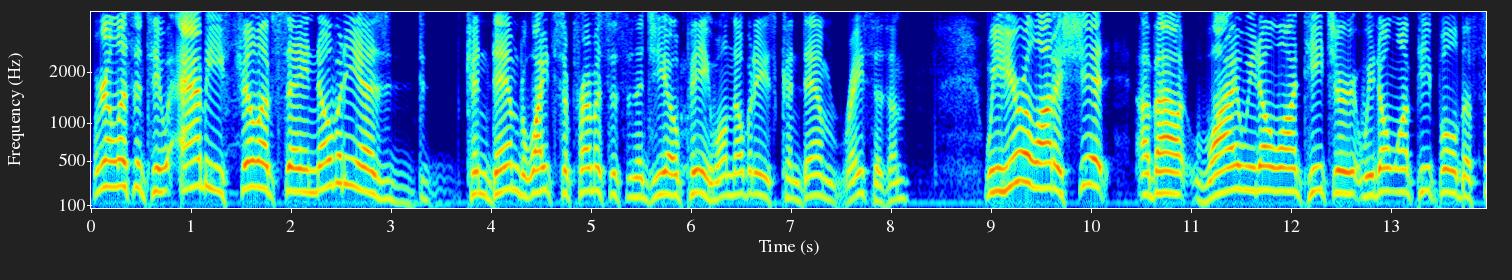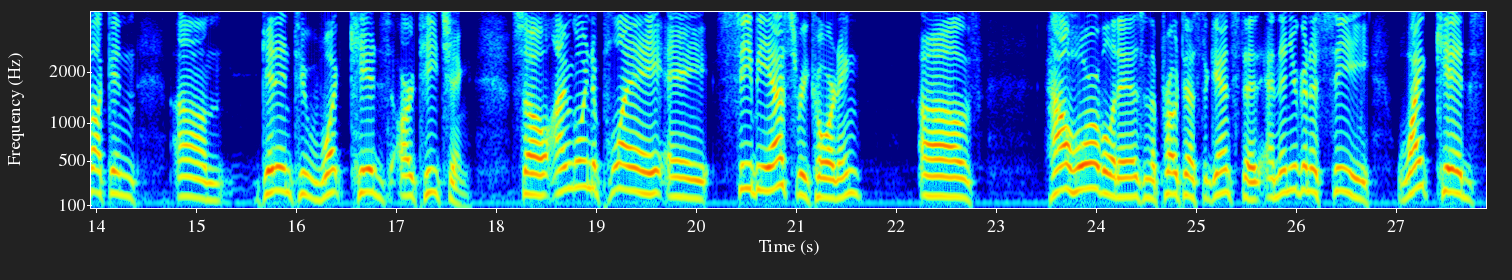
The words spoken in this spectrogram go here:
We're going to listen to Abby Phillips say nobody has d- condemned white supremacists in the GOP. Well, nobody's condemned racism. We hear a lot of shit about why we don't want teacher, we don't want people to fucking um, get into what kids are teaching. So I'm going to play a CBS recording of how horrible it is and the protest against it. And then you're going to see white kids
